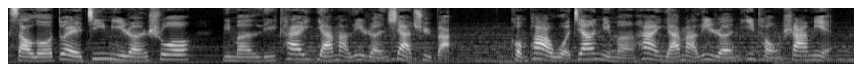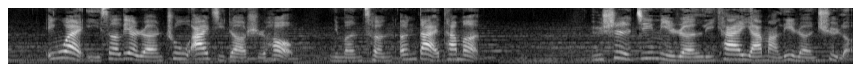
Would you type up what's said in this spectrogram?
扫罗对基尼人说。你们离开亚玛力人下去吧，恐怕我将你们和亚玛力人一同杀灭，因为以色列人出埃及的时候，你们曾恩待他们。于是基尼人离开亚玛力人去了。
